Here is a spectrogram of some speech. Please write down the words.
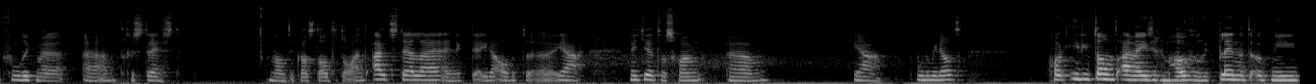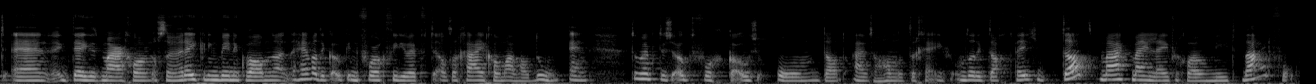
voelde ik me uh, gestrest. Want ik was het altijd al aan het uitstellen en ik deed er altijd, uh, ja, weet je, het was gewoon, um, ja, hoe noem je dat? gewoon irritant aanwezig in mijn hoofd, want ik plan het ook niet. En ik deed het maar gewoon als er een rekening binnenkwam. Nou, hè, wat ik ook in de vorige video heb verteld, dan ga je gewoon maar wat doen. En toen heb ik dus ook ervoor gekozen om dat uit handen te geven. Omdat ik dacht, weet je, dat maakt mijn leven gewoon niet waardevol.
